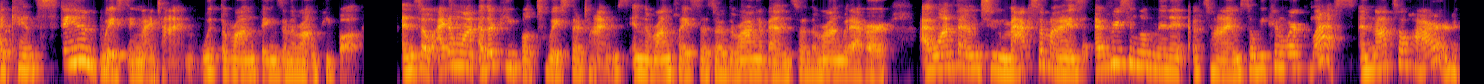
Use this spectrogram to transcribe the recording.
I can't stand wasting my time with the wrong things and the wrong people. And so I don't want other people to waste their times in the wrong places or the wrong events or the wrong whatever. I want them to maximize every single minute of time so we can work less and not so hard.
